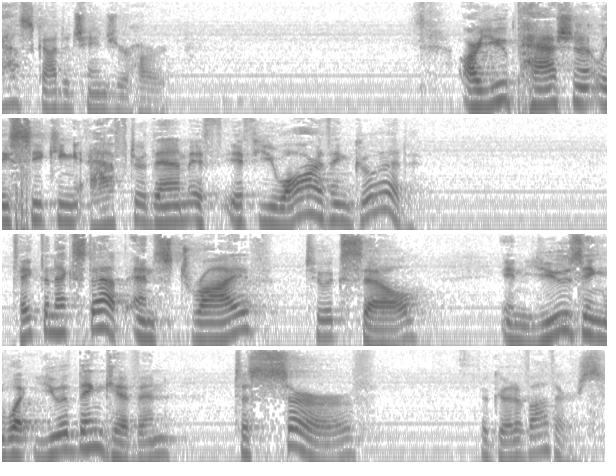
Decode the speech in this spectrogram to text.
ask God to change your heart. Are you passionately seeking after them? If, if you are, then good. Take the next step and strive to excel in using what you have been given to serve the good of others.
